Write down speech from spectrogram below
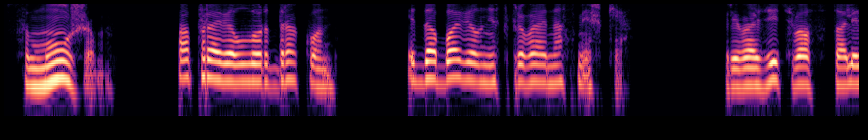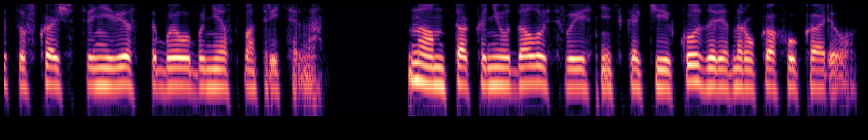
«С мужем», — поправил лорд-дракон и добавил, не скрывая насмешки. «Привозить вас в столицу в качестве невесты было бы неосмотрительно. Нам так и не удалось выяснить, какие козыри на руках у Карио.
